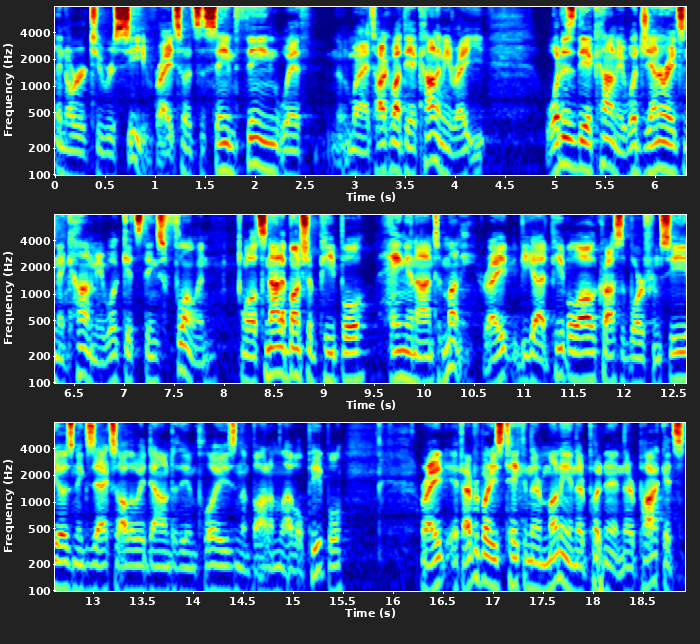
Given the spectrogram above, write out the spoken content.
in order to receive, right? So it's the same thing with when I talk about the economy, right? What is the economy? What generates an economy? What gets things flowing? Well, it's not a bunch of people hanging on to money, right? If you got people all across the board from CEOs and execs all the way down to the employees and the bottom level people, right? If everybody's taking their money and they're putting it in their pockets,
